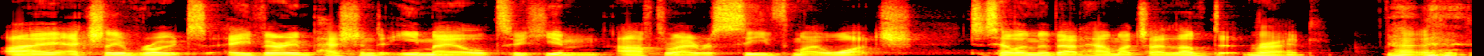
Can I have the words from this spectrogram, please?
I actually wrote a very impassioned email to him after I received my watch to tell him about how much I loved it. Right. the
